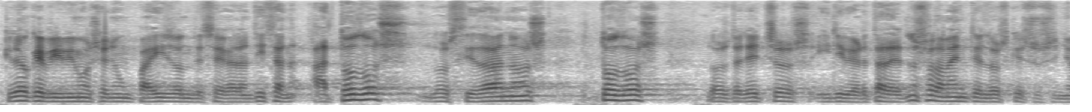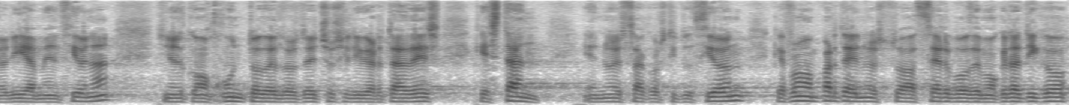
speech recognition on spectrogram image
Creo que vivimos en un país donde se garantizan a todos los ciudadanos, todos los derechos y libertades, no solamente los que su señoría menciona, sino el conjunto de los derechos y libertades que están en nuestra Constitución, que forman parte de nuestro acervo democrático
